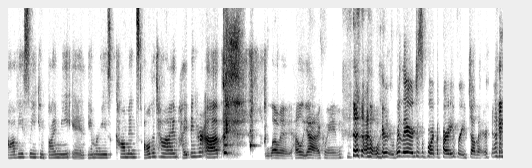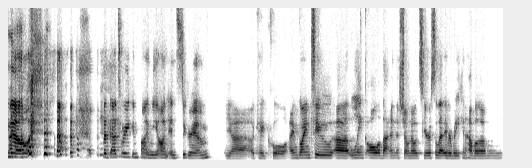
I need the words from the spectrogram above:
obviously, you can find me in Anne-Marie's comments all the time, hyping her up. Love it. Hell yeah, queen. we're, we're there to support the party for each other. I know. but that's where you can find me on Instagram. Yeah. Okay. Cool. I'm going to uh, link all of that in the show notes here so that everybody can have a um,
